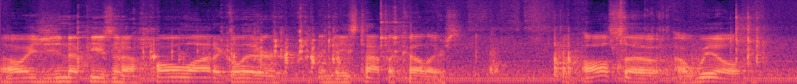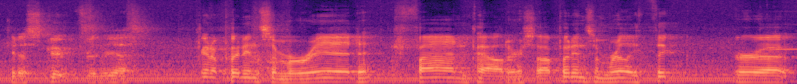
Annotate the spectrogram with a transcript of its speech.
Always end up using a whole lot of glitter in these type of colors. Also, I will get a scoop for this. I'm gonna put in some red fine powder. So I put in some really thick, or uh,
